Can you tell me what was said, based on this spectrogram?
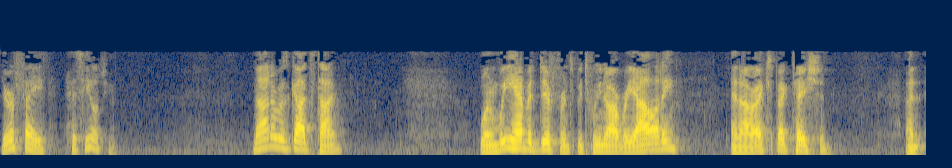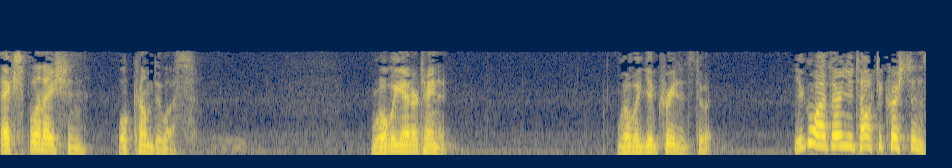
Your faith has healed you. Not it was God's time. When we have a difference between our reality and our expectation, an explanation will come to us. Will we entertain it? Will we give credence to it? You go out there and you talk to Christians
